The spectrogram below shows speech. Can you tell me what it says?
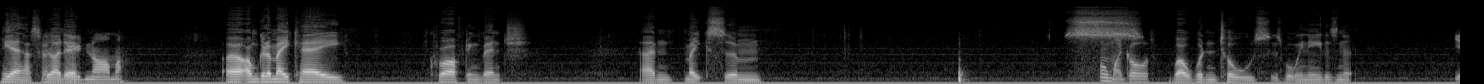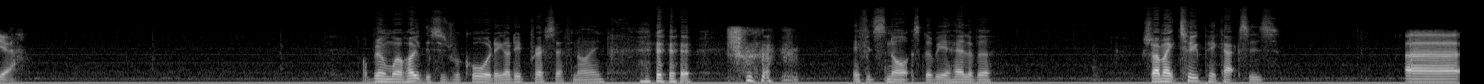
Yeah, that's a good idea. food and armor. Uh, I'm gonna make a crafting bench and make some. Oh my god. Well, wooden tools is what we need, isn't it? Yeah. I blooming well hope this is recording. I did press F9. if it's not, it's gonna be a hell of a. Should I make two pickaxes? uh.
